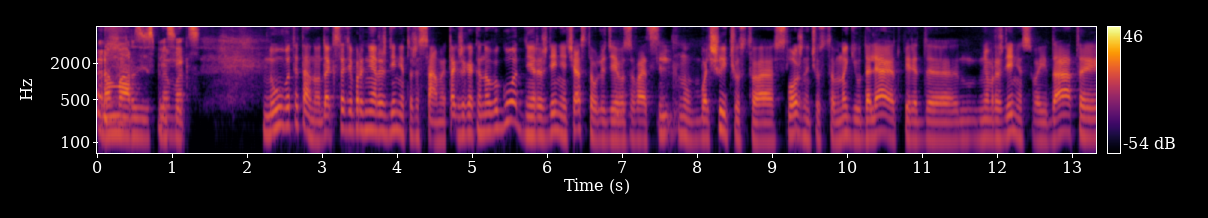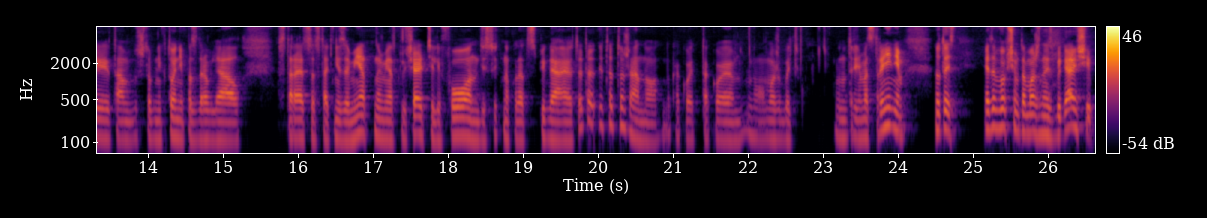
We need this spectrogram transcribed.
На Марс зі SpaceX. Ну, вот это оно. Да, кстати, про дни рождения то же самое. Так же, как и Новый год, дни рождения часто у людей вызывают ну, большие чувства, сложные чувства. Многие удаляют перед э, днем рождения свои даты, там, чтобы никто не поздравлял стараются стать незаметными, отключают телефон, действительно куда-то сбегают. Это, это тоже оно, ну, какое-то такое, ну, может быть, внутренним отстранением. Ну, то есть это, в общем-то, можно избегающей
